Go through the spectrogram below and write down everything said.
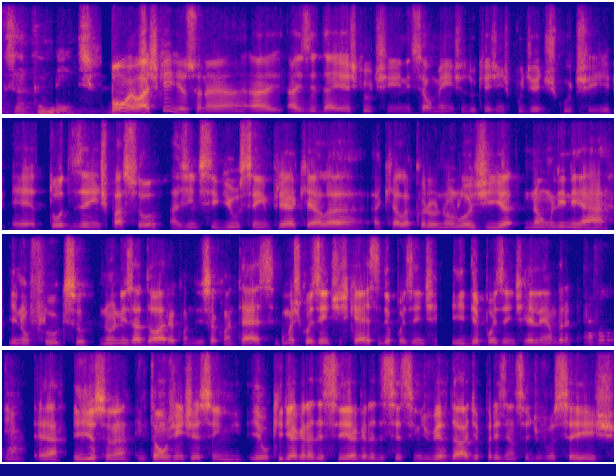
Exatamente. Bom, eu acho que é isso, né? As, ideias que eu tinha inicialmente do que a gente podia discutir, é, todas a gente passou. A gente seguiu sempre aquela, aquela cronologia não linear e no fluxo. Nunes adora quando isso acontece. Umas coisas a gente esquece depois a gente, e depois a gente relembra. Pra voltar. E, é, isso, né? Então, gente, assim, eu queria agradecer, agradecer assim de verdade a presença de vocês.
